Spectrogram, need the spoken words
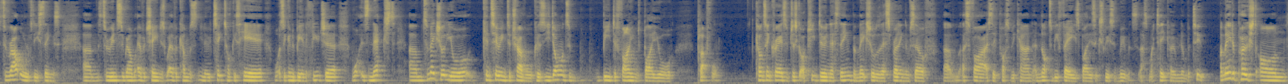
throughout all of these things um, through Instagram, whatever changes, whatever comes, you know, TikTok is here. What's it going to be in the future? What is next? Um, to make sure that you're continuing to travel because you don't want to be defined by your platform. Content creators have just got to keep doing their thing, but make sure that they're spreading themselves um, as far as they possibly can and not to be phased by these exclusive movements. That's my take home number two. I made a post on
